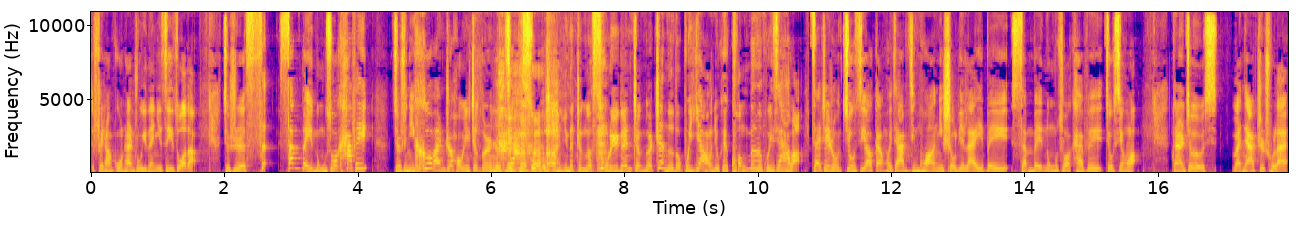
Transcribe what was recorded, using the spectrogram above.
非常共产主义的，你自己做的，就是三三倍浓缩咖啡，就是你喝完之后，你整个人就加速了，你的整个速率跟整个镇子都不一样了，你就可以狂奔回家了。在这种救急要赶回家的情况，你手里来一杯三倍浓缩咖啡就行了。但是就有玩家指出来，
